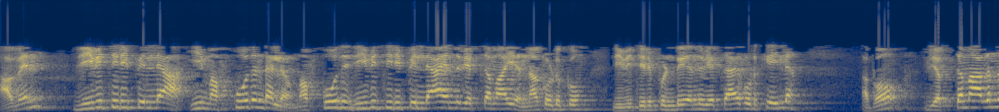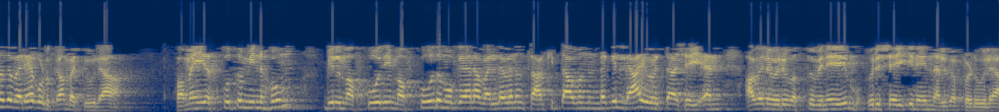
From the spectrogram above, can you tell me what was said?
അവൻ ജീവിച്ചിരിപ്പില്ല. ഈ മഫ്കൂദ് ഉണ്ടല്ലോ മഫ്കൂദ് ജീവിച്ചിരിപ്പില്ല എന്ന് വ്യക്തമായി എന്നാ കൊടുക്കും? ജീവിച്ചിരിപ്പുണ്ട് എന്ന് വ്യക്തമായി കൊടുക്കുകയില്ല അപ്പോ വ്യക്തമാകുന്നത് വരെ കൊടുക്കാൻ പറ്റൂല. ഫമയസ്കുത്തു മിൻഹും ബിൽ മഫ്കൂദി. മഫ്കൂദ് മുഖേന വല്ലവനും സാക്കിത്താവുന്നുണ്ടെങ്കിൽ ലാ യൊഴുത്ത ഷെയ്യൻ അവന് ഒരു വസ്തുവിനെയും ഒരു ഷെയ്യിനെയും നൽകപ്പെടൂല.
